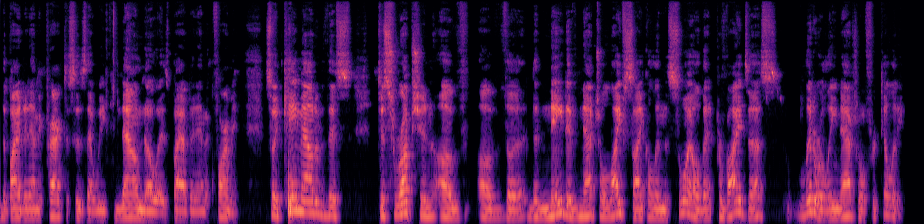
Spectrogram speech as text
the biodynamic practices that we now know as biodynamic farming. So it came out of this disruption of of the the native natural life cycle in the soil that provides us literally natural fertility.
